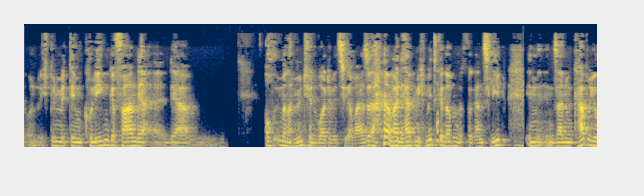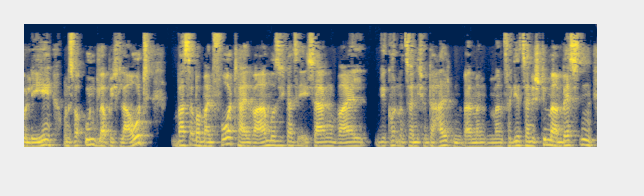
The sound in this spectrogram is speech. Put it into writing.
Und ich bin mit dem Kollegen gefahren, der, der auch immer nach München wollte, witzigerweise, aber der hat mich mitgenommen, das war ganz lieb, in, in seinem Cabriolet und es war unglaublich laut, was aber mein Vorteil war, muss ich ganz ehrlich sagen, weil wir konnten uns ja nicht unterhalten, weil man, man verliert seine Stimme am besten,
